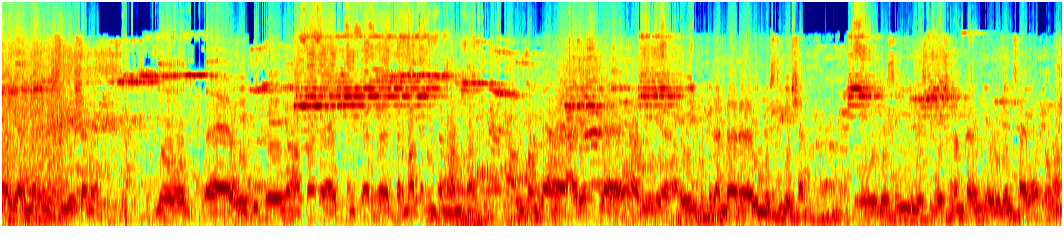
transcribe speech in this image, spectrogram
अभी अंडर इन्वेस्टिगेशन है जो एपी थे यहाँ पर अ, शंकर कर्माकर उनका नाम था उनको हमने अरेस्ट किया है अभी एवरीथिंग इज अंडर इन्वेस्टिगेशन तो जैसे ही इन्वेस्टिगेशन हम करेंगे एविडेंस आएगा तो हम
